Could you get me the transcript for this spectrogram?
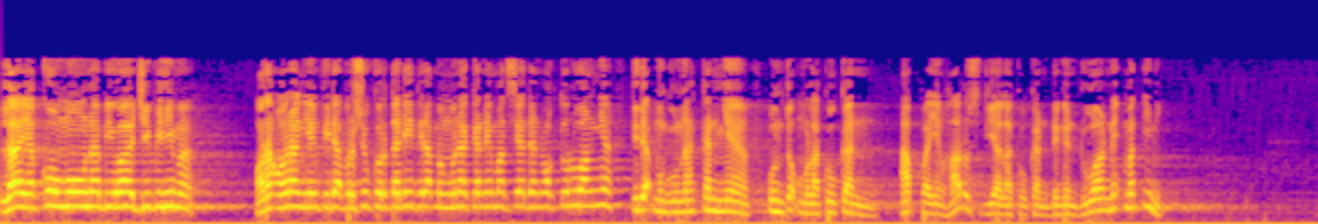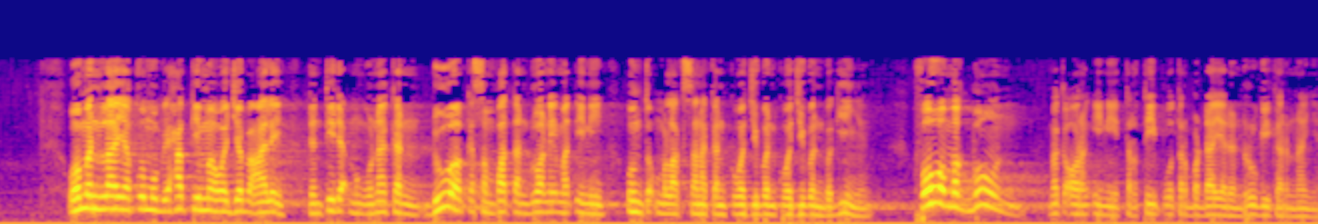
La yaqumuna biwajibihima Orang-orang yang tidak bersyukur tadi tidak menggunakan nikmat sehat dan waktu luangnya, tidak menggunakannya untuk melakukan apa yang harus dia lakukan dengan dua nikmat ini. Waman la yaqumu bihaqqi ma wajib alaih dan tidak menggunakan dua kesempatan dua nikmat ini untuk melaksanakan kewajiban-kewajiban baginya. Fahuwa maghbun maka orang ini tertipu, terberdaya dan rugi karenanya.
